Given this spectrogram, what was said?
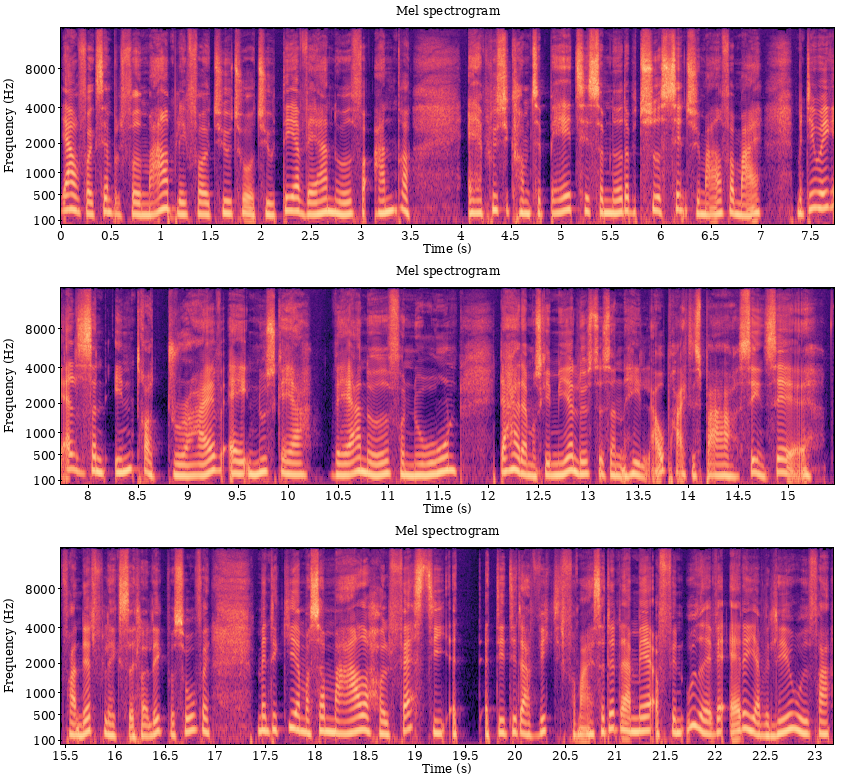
Jeg har for eksempel fået meget blik for i 2022, det at være noget for andre, at jeg pludselig kom tilbage til som noget, der betyder sindssygt meget for mig. Men det er jo ikke altid sådan en indre drive af, nu skal jeg være noget for nogen. Der har jeg da måske mere lyst til sådan helt lavpraktisk bare at se en serie fra Netflix eller ligge på sofaen. Men det giver mig så meget at holde fast i, at at det er det, der er vigtigt for mig. Så det der med at finde ud af, hvad er det, jeg vil leve ud fra,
